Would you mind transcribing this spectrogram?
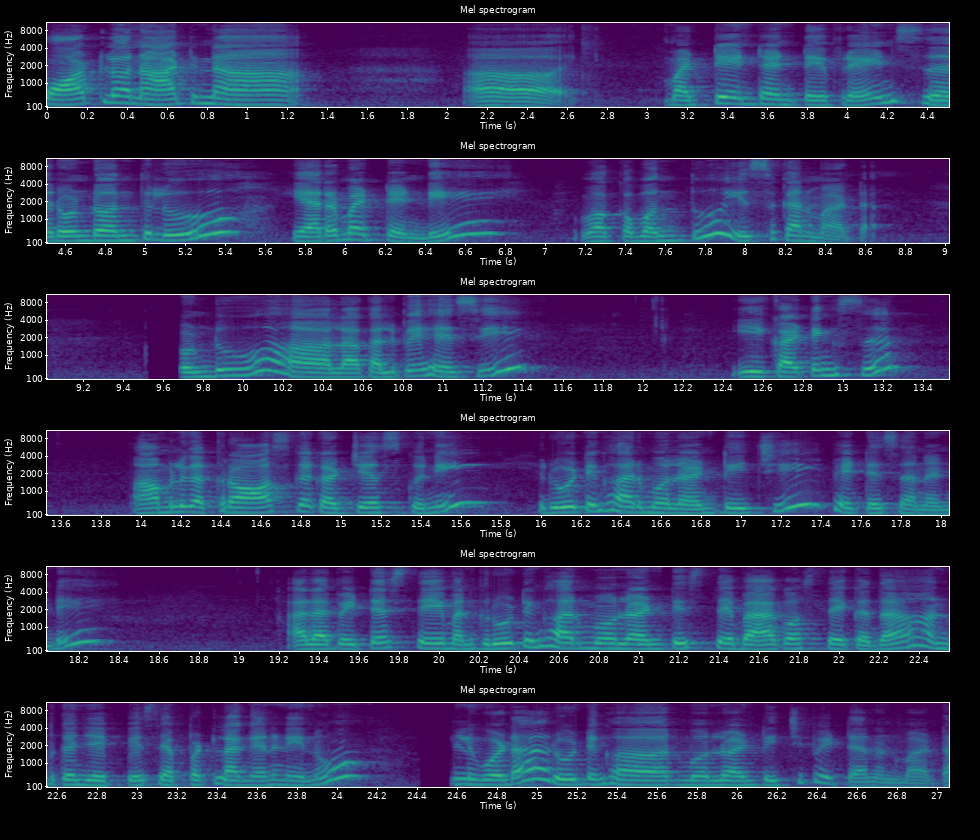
పాట్లో నాటిన మట్టి ఏంటంటే ఫ్రెండ్స్ రెండు వంతులు ఎర్రమట్టి అండి. ఒక వంతు ఇసుక అనమాట రెండు అలా కలిపేసేసి ఈ కటింగ్స్ మామూలుగా క్రాస్గా కట్ చేసుకుని రూటింగ్ హార్మోన్ అంటించి పెట్టేశానండి. అలా పెట్టేస్తే మనకి రూటింగ్ హార్మోన్లు అంటిస్తే బాగా వస్తాయి కదా అందుకని చెప్పేసి ఎప్పట్లాగానే నేను వీళ్ళు కూడా రూటింగ్ హార్మోన్లు అంటించి పెట్టాను అనమాట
